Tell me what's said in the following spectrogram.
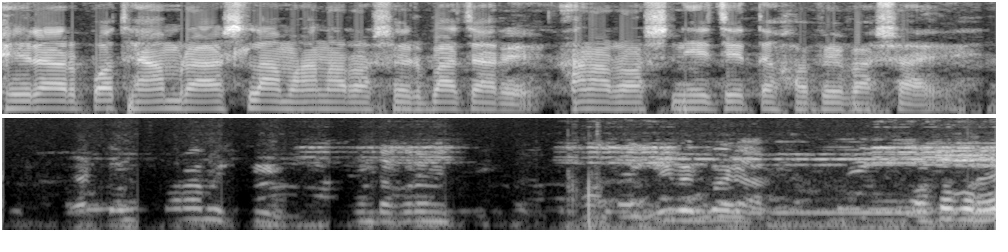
ফেরার পথে আমরা আসলাম আনারসের বাজারে। আনারস নিয়ে যেতে হবে বাসায়। কত করে?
